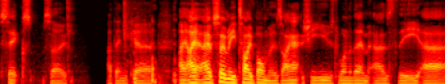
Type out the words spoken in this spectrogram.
six, so I think uh, I, I I have so many Tie bombers. I actually used one of them as the uh,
